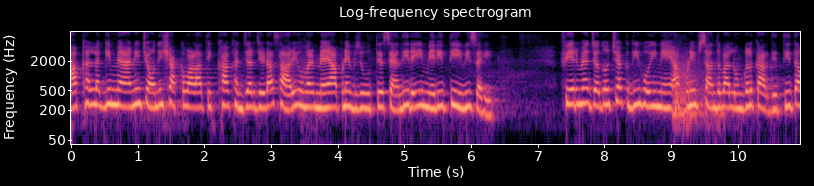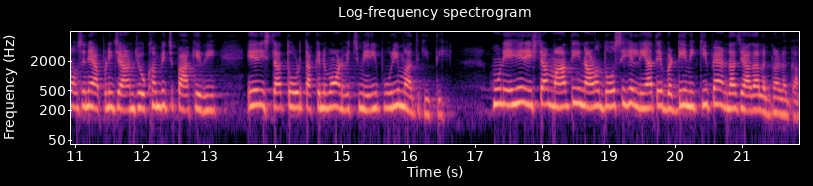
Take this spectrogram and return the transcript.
ਆਖਣ ਲੱਗੀ, ਮੈਂ ਨਹੀਂ ਚਾਹੁੰਦੀ ਸ਼ੱਕ ਵਾਲਾ ਤਿੱਖਾ ਖੰਜਰ ਜਿਹੜਾ ਸਾਰੀ ਉਮਰ ਮੈਂ ਆਪਣੇ ਵਜੂਦ ਤੇ ਸਹਿੰਦੀ ਰਹੀ, ਮੇਰੀ ਧੀ ਵੀ ਸਹੀ। ਫਿਰ ਮੈਂ ਜਦੋਂ ਝੱਕਦੀ ਹੋਈ ਨੇ ਆਪਣੀ ਪਸੰਦ ਵੱਲ ਉਂਗਲ ਕਰ ਦਿੱਤੀ ਤਾਂ ਉਸਨੇ ਆਪਣੀ ਜਾਨ ਜੋਖਮ ਵਿੱਚ ਪਾ ਕੇ ਵੀ ਇਹ ਰਿਸ਼ਤਾ ਤੋੜ ਤੱਕ ਨਿਭਾਉਣ ਵਿੱਚ ਮੇਰੀ ਪੂਰੀ ਮਦਦ ਕੀਤੀ। ਹੁਣ ਇਹ ਰਿਸ਼ਤਾ ਮਾਂ ਧੀ ਨਾਲੋਂ ਦੋ ਸਹੇਲੀਆਂ ਤੇ ਵੱਡੀ ਨਿੱਕੀ ਭੈਣ ਦਾ ਜ਼ਿਆਦਾ ਲੱਗਣ ਲੱਗਾ।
